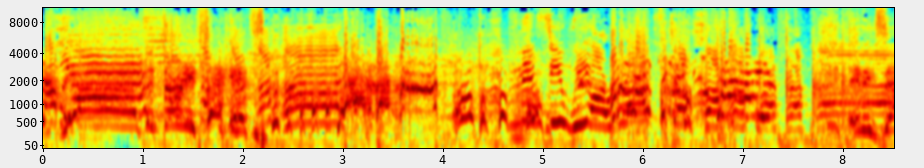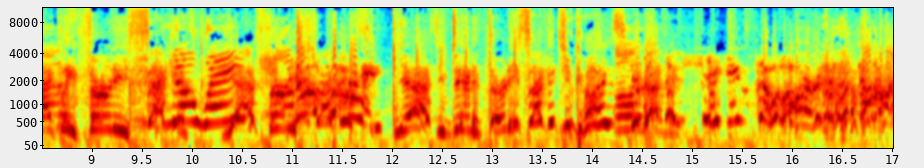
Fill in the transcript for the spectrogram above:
salad. Yes, in 30 seconds. Misty, we are right. in exactly 30 seconds. No way. Yes, 30 No seconds. way. Yes, you did it in 30 seconds, you guys. Oh, I love I'm shaking so hard.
